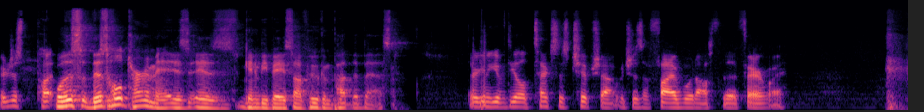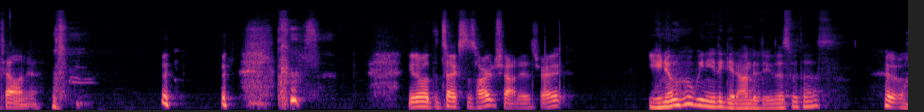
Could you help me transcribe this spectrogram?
they're just putting. Well, this this whole tournament is is going to be based off who can putt the best. they're going to give the old Texas chip shot, which is a 5 wood off the fairway. telling you. you know what the Texas Heart Shot is, right? You know who we need to get on to do this with us? Who?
